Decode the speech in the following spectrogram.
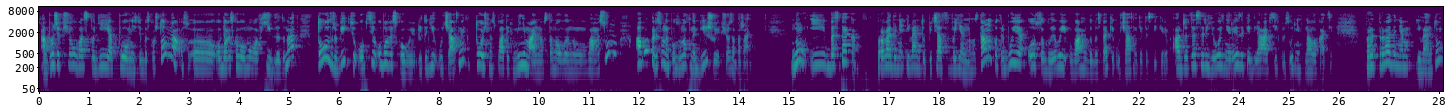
Або ж якщо у вас подія повністю безкоштовна, е, обов'язкова умова вхід за донат, то зробіть цю опцію обов'язковою. І тоді учасник точно сплатить мінімально встановлену вами суму, або пересуне повзунок на більшу, якщо забажає. Ну і безпека. Проведення івенту під час воєнного стану потребує особливої уваги до безпеки учасників та спікерів, адже це серйозні ризики для всіх присутніх на локації. Перед проведенням івенту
